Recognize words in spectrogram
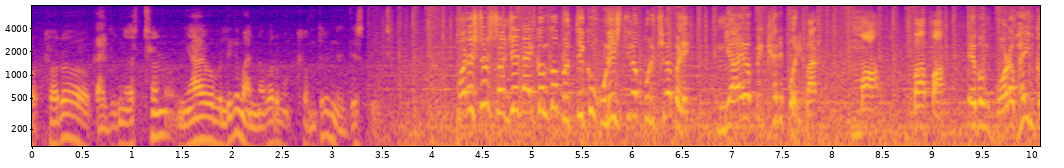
କଠୋର କାର୍ଯ୍ୟାନୁଷ୍ଠାନ ନିଆହେବ ବୋଲିକି ମାନ୍ୟବର ମୁଖ୍ୟମନ୍ତ୍ରୀ ନିର୍ଦ୍ଦେଶ ଦେଇଛନ୍ତି ଫରେଷ୍ଟର ସଞ୍ଜୟ ନାୟକଙ୍କ ମୃତ୍ୟୁକୁ ଉଣେଇଶ ଦିନ ପୁରିଥିବା ବେଳେ ନ୍ୟାୟ ଅପେକ୍ଷାରେ ପରିବାର ମା ବାପା ଏବଂ ବଡ଼ ଭାଇଙ୍କ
